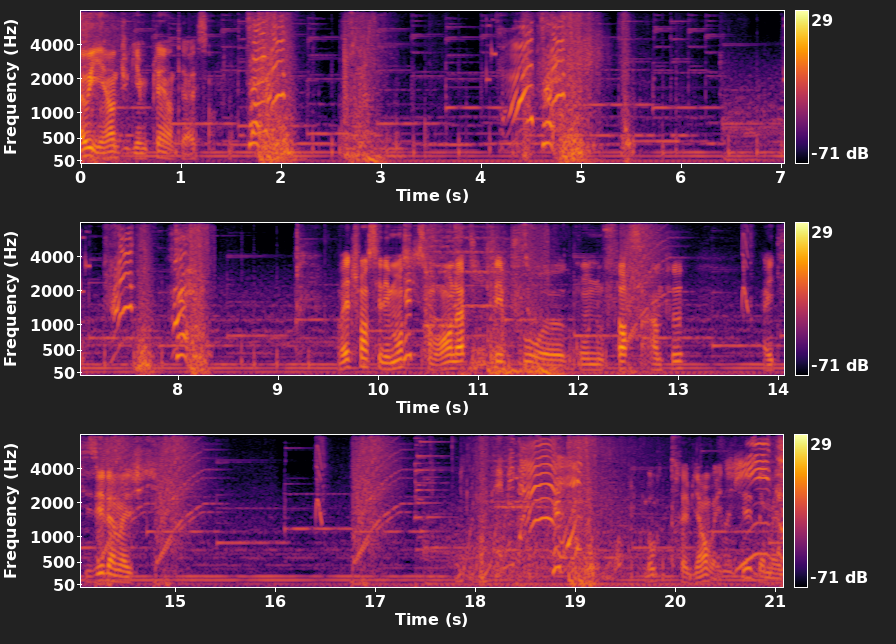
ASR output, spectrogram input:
Ah oui, hein, du gameplay intéressant. En fait, je pense que c'est les monstres qui sont vraiment là faits pour euh, qu'on nous force un peu à utiliser la magie. Très bien, on va utiliser magie.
